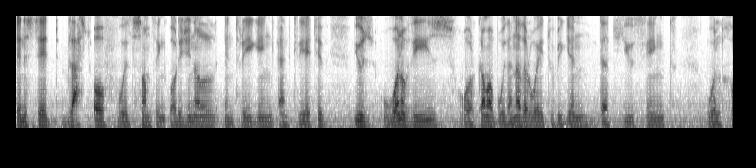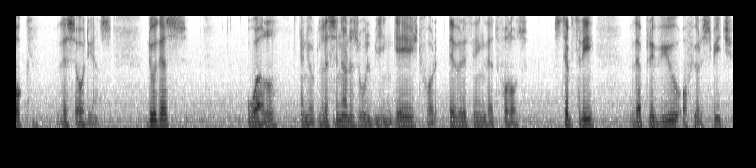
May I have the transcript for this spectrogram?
Instead, blast off with something original, intriguing, and creative. Use one of these or come up with another way to begin that you think will hook this audience. Do this well and your listeners will be engaged for everything that follows. Step three, the preview of your speech.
